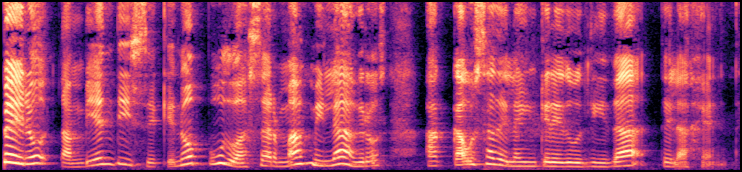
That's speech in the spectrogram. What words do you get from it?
Pero también dice que no pudo hacer más milagros a causa de la incredulidad de la gente.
